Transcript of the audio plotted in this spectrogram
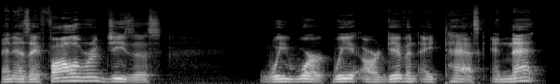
And as a follower of Jesus, we work. We are given a task. And that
